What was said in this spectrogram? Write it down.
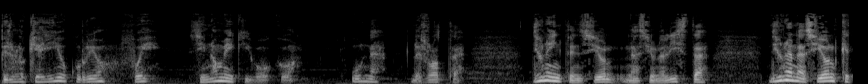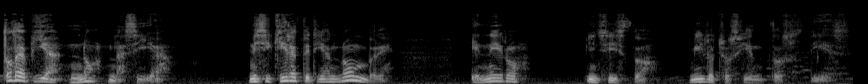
pero lo que allí ocurrió fue, si no me equivoco, una derrota de una intención nacionalista de una nación que todavía no nacía, ni siquiera tenía nombre. Enero, insisto, 1810,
